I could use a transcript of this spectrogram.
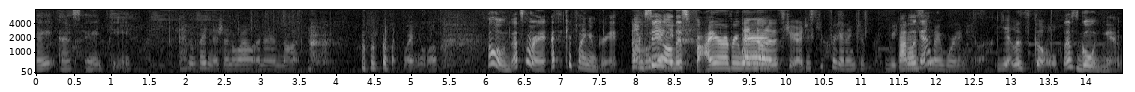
ASAP. I haven't played Nezha in a while, and I am not, I'm not playing him well. Oh, that's all right. I think you're playing him great. Oh, I'm Oh, seeing all you. this fire That, everywhere. no, no, that's true. I just keep forgetting to recast Battle again? my wording. Yeah, let's go. Let's go again.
